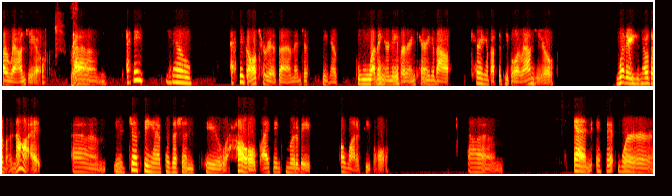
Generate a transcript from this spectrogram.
around you. Right. Um, I think you know, I think altruism and just you know loving your neighbor and caring about caring about the people around you, whether you know them or not. Um, you know, just being in a position to help, I think, motivates a lot of people. Um, and if it were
